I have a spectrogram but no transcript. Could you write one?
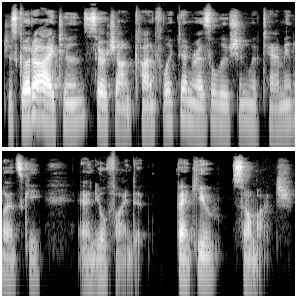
Just go to iTunes, search on Conflict and Resolution with Tammy Lenski, and you'll find it. Thank you so much.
